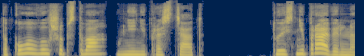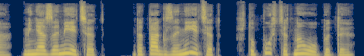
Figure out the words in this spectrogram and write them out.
Такого волшебства мне не простят. То есть неправильно, меня заметят. Да так заметят, что пустят на опыты.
